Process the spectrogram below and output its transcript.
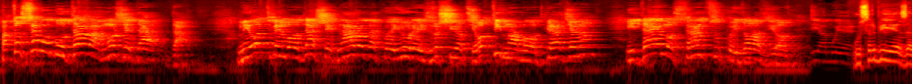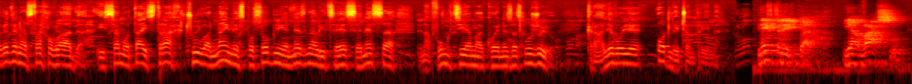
Pa to samo budala može da da. Mi otmemo od našeg naroda koje jure izvršioci, otimamo od građana i dajemo strancu koji dolazi ovde. U Srbiji je zavedena strahovlada i samo taj strah čuva najnesposobnije neznalice SNS-a na funkcijama koje ne zaslužuju. Kraljevo je odličan primer. Nebrika, ja vašu.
